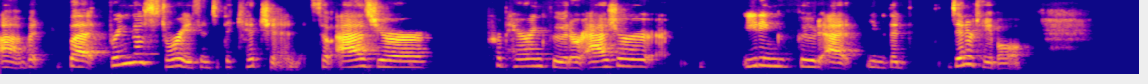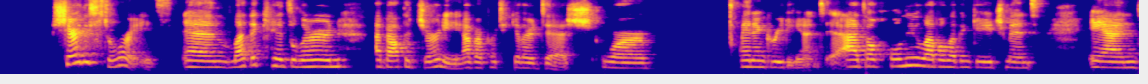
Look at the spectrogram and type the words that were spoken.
um, but but bring those stories into the kitchen so as you're preparing food or as you're eating food at you know the dinner table share the stories and let the kids learn about the journey of a particular dish or an ingredient. It adds a whole new level of engagement and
